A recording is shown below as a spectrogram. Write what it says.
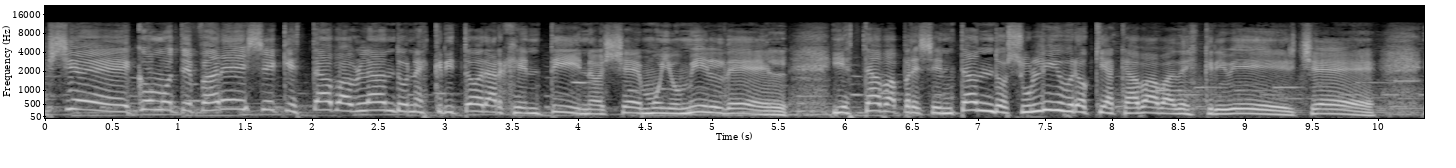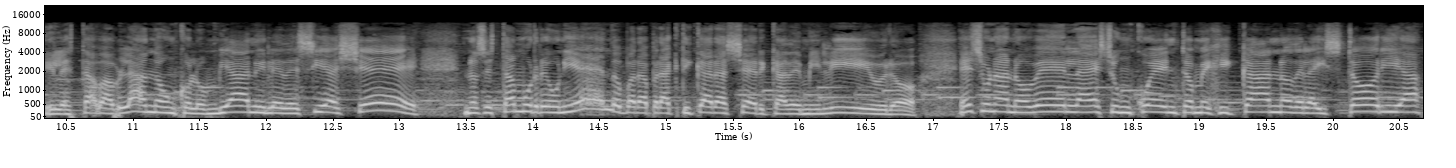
Che, ¿cómo te parece que estaba hablando un escritor argentino, che, muy humilde él, y estaba presentando su libro que acababa de escribir, che, y le estaba hablando a un colombiano y le decía, che, nos estamos reuniendo para practicar acerca de mi libro. Es una novela, es un cuento mexicano de la historia,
